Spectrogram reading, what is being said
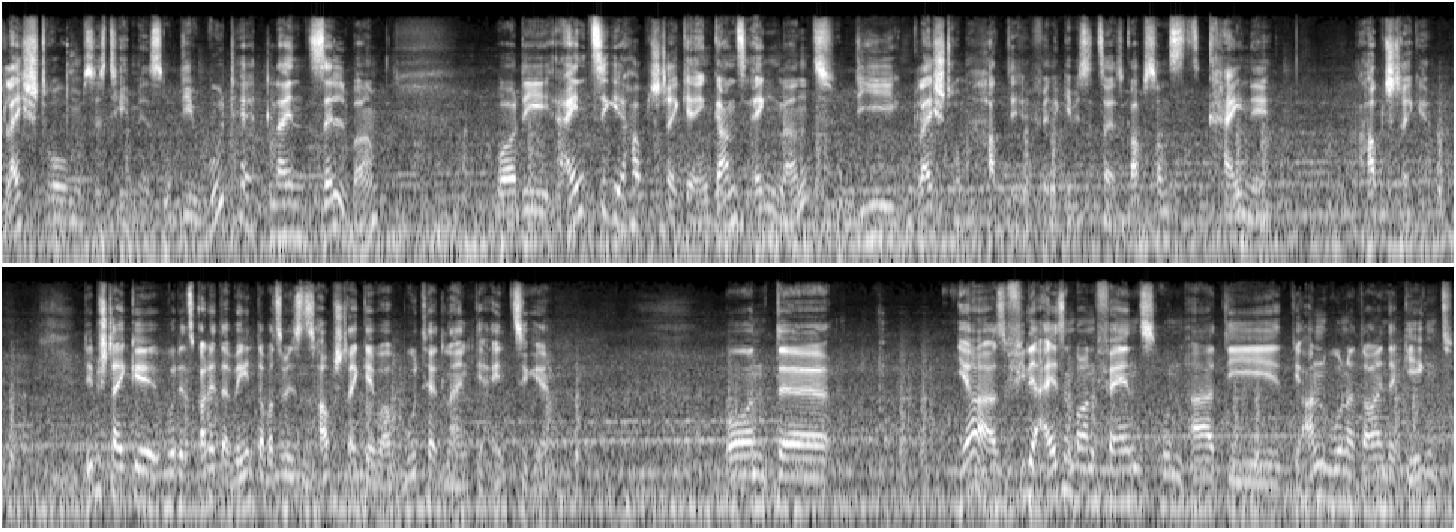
Gleichstromsystem ist. Und die Woodhead Line selber war die einzige Hauptstrecke in ganz England, die Gleichstrom hatte für eine gewisse Zeit. Es gab sonst keine Hauptstrecke. Nebenstrecke wurde jetzt gar nicht erwähnt, aber zumindest Hauptstrecke war Woodhead Line die einzige. Und äh, ja, also viele Eisenbahnfans und äh, die, die Anwohner da in der Gegend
